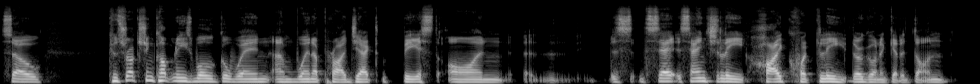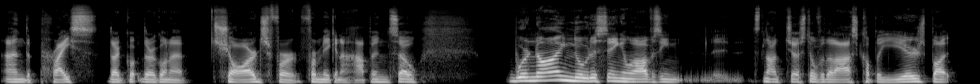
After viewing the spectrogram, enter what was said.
So construction companies will go in and win a project based on uh, essentially how quickly they're going to get it done and the price they're they're going to charge for for making it happen. So we're now noticing, and obviously it's not just over the last couple of years, but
